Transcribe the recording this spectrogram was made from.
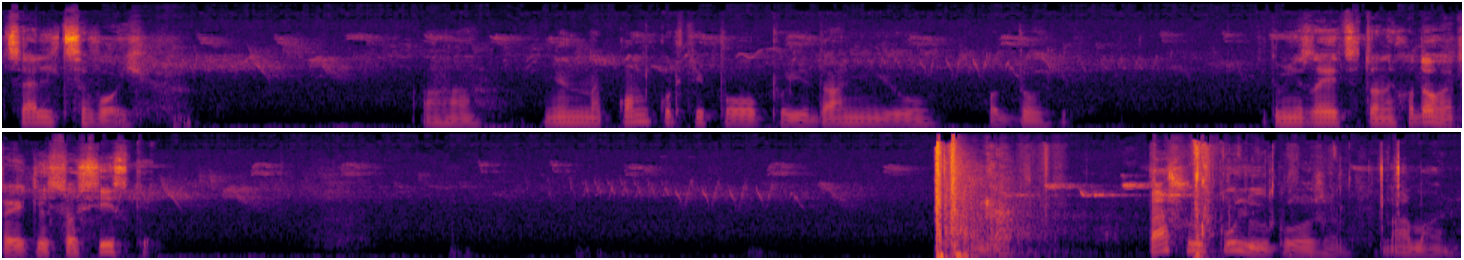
Цель цевой. Ага. Він на конкурсі по поїданню хот-догів. Тільки мені здається, то не хот-доги, то якісь сосиски. Ні. Першою пулею положив. Нормально.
